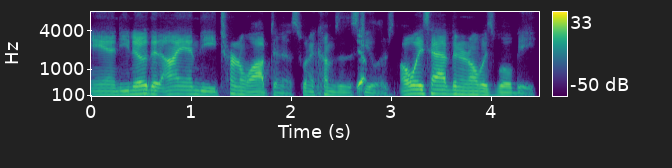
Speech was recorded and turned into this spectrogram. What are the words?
and you know that I am the eternal optimist when it comes to the Yep. Steelers. Always have been and always will be.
